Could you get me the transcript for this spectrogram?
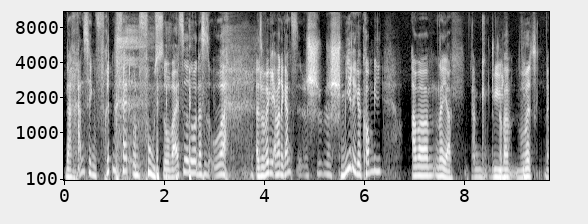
nach ranzigem Frittenfett und Fuß, so, weißt du? So, das ist, oh, also wirklich einfach eine ganz sch schmierige Kombi. Aber naja. Die, Aber wo wir jetzt, Bäh.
